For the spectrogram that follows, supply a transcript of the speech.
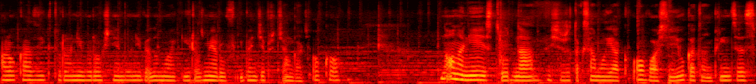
alokazji, która nie wyrośnie do nie wiadomo jakich rozmiarów i będzie przyciągać oko. No ona nie jest trudna. Myślę, że tak samo jak, o właśnie, Yucatan Princess,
